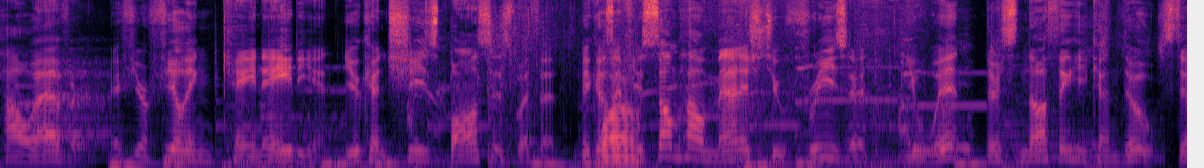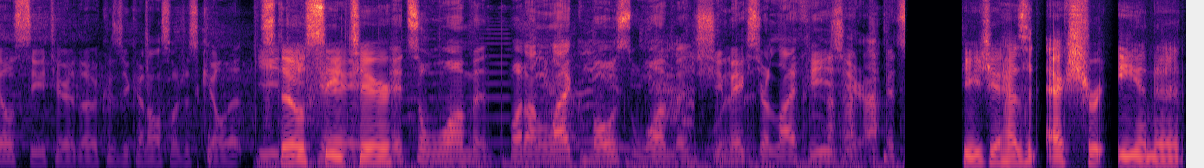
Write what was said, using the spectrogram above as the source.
However, if you're feeling Canadian, you can cheese bosses with it. Because Wow. if you somehow manage to freeze it, you win. There's nothing he can do. Still C tier though, because you can also just kill it. Still C tier. It's a woman, but unlike most women, she makes your life easier. It's DJ has an extra E in it.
